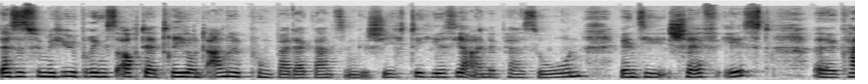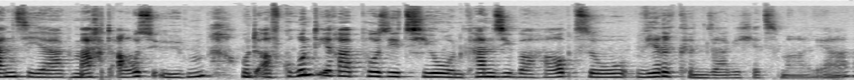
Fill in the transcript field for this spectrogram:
das ist für mich übrigens auch der Dreh- und Angelpunkt bei der ganzen Geschichte. Hier ist ja eine Person, wenn sie Chef ist, äh, kann sie ja Macht ausüben und aufgrund ihrer Position kann sie überhaupt so wirken, sage ich jetzt mal, ja.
